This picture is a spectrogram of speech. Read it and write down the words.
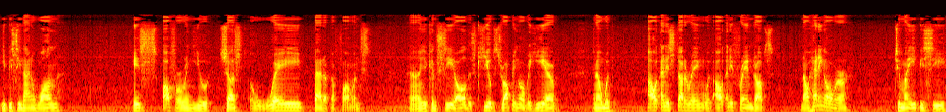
Eee PC 901 is offering you just a way better performance. Uh, you can see all these cubes dropping over here, you know, without any stuttering, without any frame drops. Now heading over to my Eee PC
